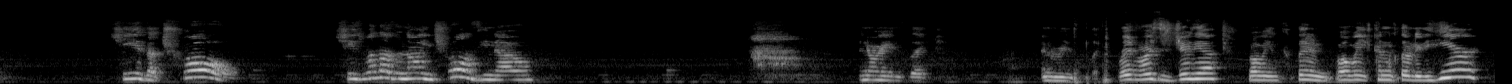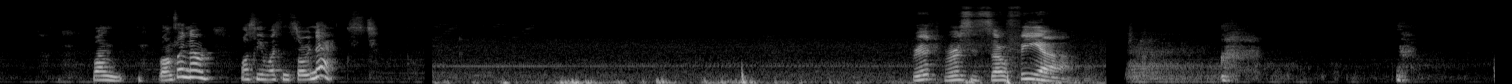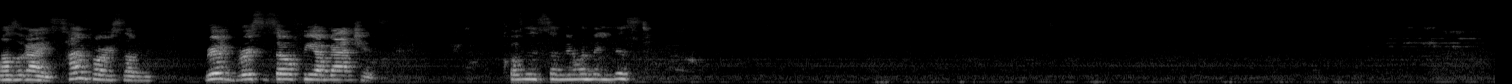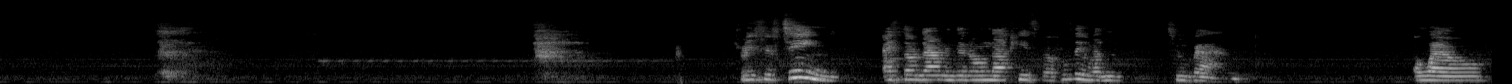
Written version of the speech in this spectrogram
She's a troll. She's one of those annoying trolls, you know. And Anyways, like, anyways, like, Brick versus Giulia, what we concluded, what we concluded here. One, once I know, we'll see what's in store next. Brick versus Sophia. Also, guys, time for some Brick versus Sophia matches. Closing something one that exist. Three fifteen. I slowed down and did on that piece, but hopefully it wasn't too bad. Oh well.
